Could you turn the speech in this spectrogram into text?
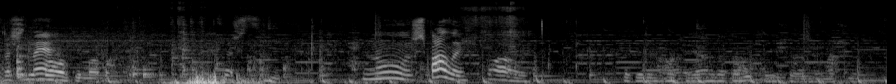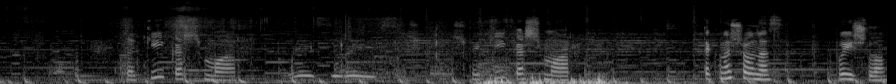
Страшне. Балки, мама. Це ж сніг. Ну, шпали. Машину. Такий кошмар. Такий кошмар. Так ну що у нас вийшло?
